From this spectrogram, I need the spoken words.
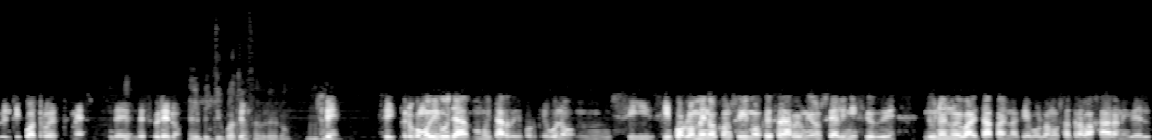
24 de este mes, de, de febrero. El 24 de febrero. Sí, sí, pero como digo, ya muy tarde, porque bueno, mm, si, si por lo menos conseguimos que esa reunión sea el inicio de, de una nueva etapa en la que volvamos a trabajar a nivel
